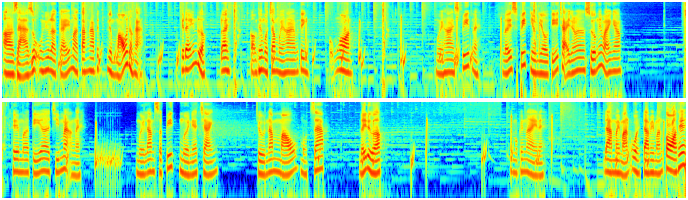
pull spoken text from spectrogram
À, giả dụ như là cái mà tăng hai vết tinh điểm máu chẳng hạn. Cái đấy cũng được. Đây cộng thêm 112 vết tinh. Cũng ngon. 12 speed này lấy speed nhiều nhiều tí chạy cho nó sướng ấy mà anh em. Thêm uh, tí uh, chí mạng này. 15 speed 10 né tránh. Trừ 5 máu một giáp. Lấy được. Thêm một cái này này. Đam may mắn. Ui đam may mắn to thế.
